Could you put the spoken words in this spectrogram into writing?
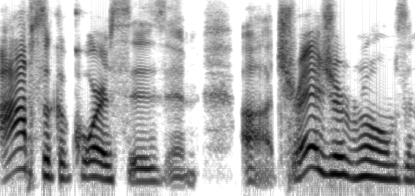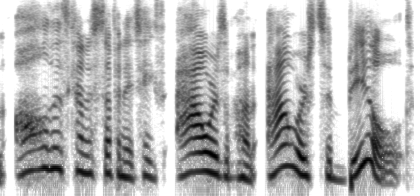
obstacle courses and uh, treasure rooms and all this kind of stuff and it takes hours upon hours to build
